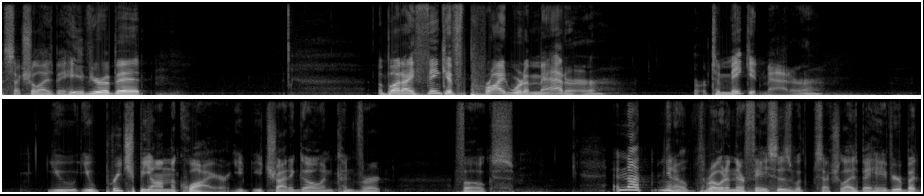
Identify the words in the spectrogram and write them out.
sexualized behavior a bit. But I think if pride were to matter, or to make it matter, you you preach beyond the choir. You you try to go and convert folks, and not you know throw it in their faces with sexualized behavior, but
